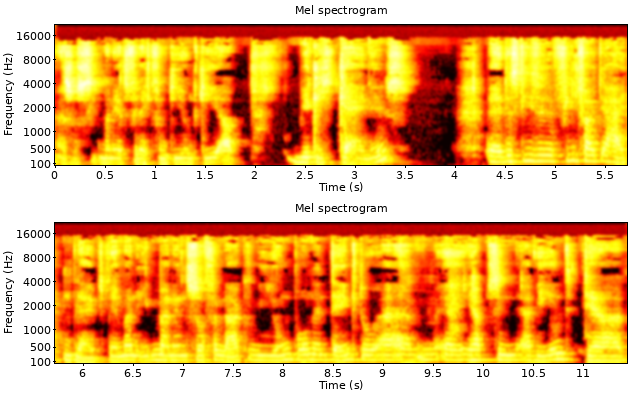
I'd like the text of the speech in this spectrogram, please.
also sieht man jetzt vielleicht von G und G ab, wirklich klein ist. Äh, dass diese Vielfalt erhalten bleibt. Wenn man eben an einen so Verlag wie Jungbrunnen denkt, du, ähm, äh, ihr habt ihn erwähnt, der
